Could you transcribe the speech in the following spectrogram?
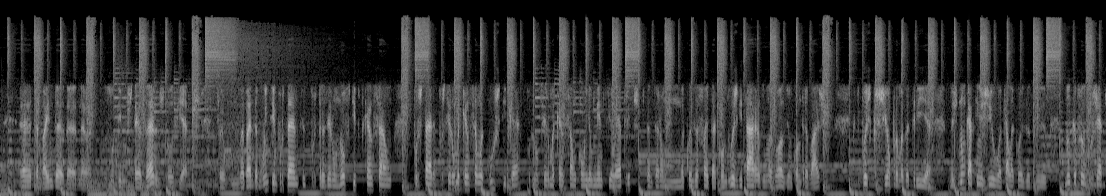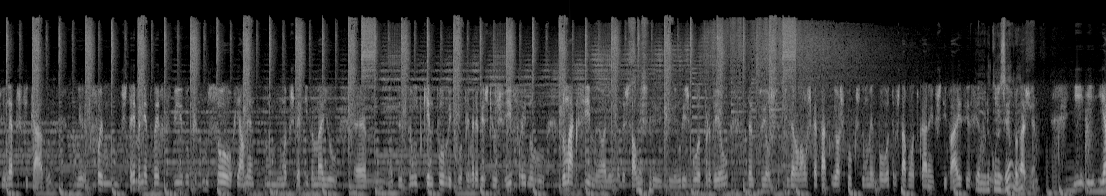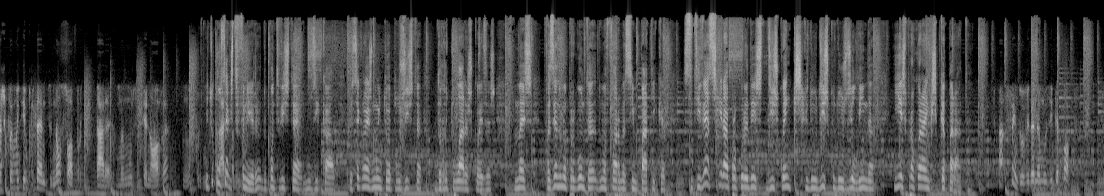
também da, da, nos últimos 10 anos, 12 anos foi uma banda muito importante por trazer um novo tipo de canção, por, estar, por ser uma canção acústica, por não ser uma canção com elementos elétricos, portanto era uma coisa feita com duas guitarras, uma voz e um contrabaixo, depois cresceu para uma bateria, mas nunca atingiu aquela coisa de. nunca foi um projeto eletrificado, que foi extremamente bem recebido, que começou realmente numa perspectiva meio um, de, de, um pequeno público. A primeira vez que os vi foi no, no Maxime, olha, uma das salas que, que Lisboa perdeu. Portanto, eles fizeram lá um espetáculo e aos poucos, de um momento para o outro, estavam a tocar em festivais e a ser e no Coliseu, toda é? a gente. E, e, e, acho que foi muito importante, não só por dar uma música nova. e tu consegues definir, do ponto de vista musical, eu sei que não és muito apologista de rotular as coisas, mas fazendo uma pergunta de uma forma simpática, se tivesses que ir à procura deste disco, em que, do disco dos Ziolinda, ias procurar em que escaparate? Ah, sem dúvida na música pop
